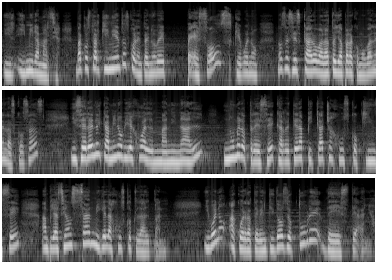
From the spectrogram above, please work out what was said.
ir. Y mira, Marcia, va a costar 549 pesos, que bueno, no sé si es caro o barato ya para cómo valen las cosas. Y será en el Camino Viejo al Maninal, número 13, carretera Picacho Ajusco 15, ampliación San Miguel Ajusco Tlalpan. Y bueno, acuérdate, 22 de octubre de este año.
